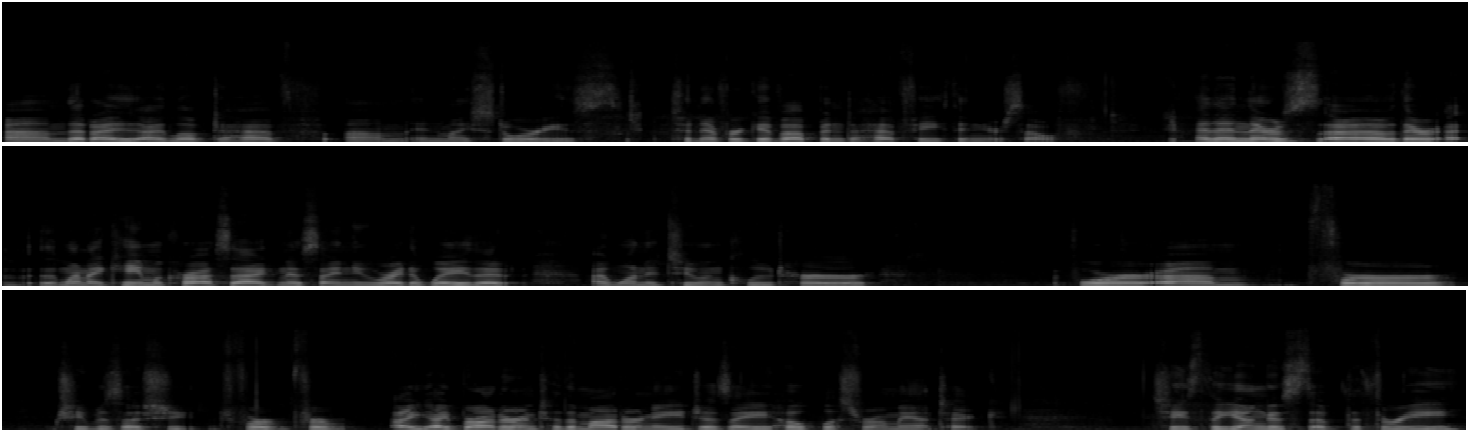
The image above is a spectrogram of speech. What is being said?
um, that I, I, love to have um, in my stories to never give up and to have faith in yourself. And then there's uh, there when I came across Agnes, I knew right away that I wanted to include her for um, for she was a she for for I, I brought her into the modern age as a hopeless romantic. She's the youngest of the three,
